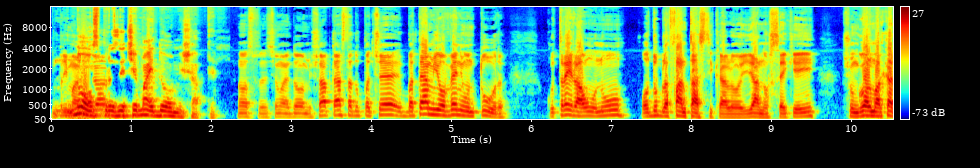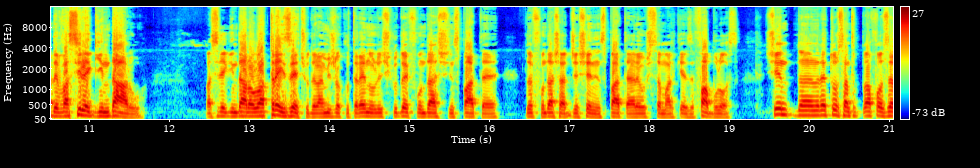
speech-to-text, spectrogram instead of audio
în prima 19 ligă. mai 2007. 19 mai 2007. Asta după ce băteam Ioveni un tur cu 3 la 1, o dublă fantastică a lui Ianus Sechei și un gol marcat de Vasile Ghindaru. Vasile Ghindaru a luat 30 de la mijlocul terenului și cu doi fundași în spate, doi fundași argeșeni în spate a reușit să marcheze. Fabulos. Și în, în retur s-a a fost 0-0,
